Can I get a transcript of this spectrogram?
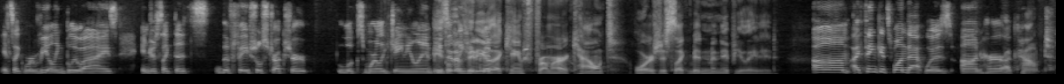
It's like revealing blue eyes and just like the the facial structure looks more like Jamie Lynn. Is it a video could- that came from her account or is just like been manipulated? Um, I think it's one that was on her account.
